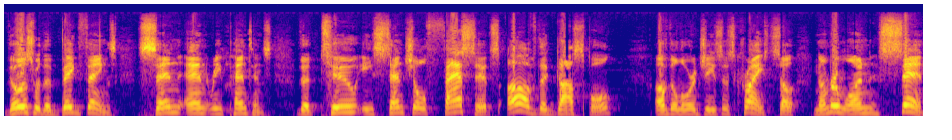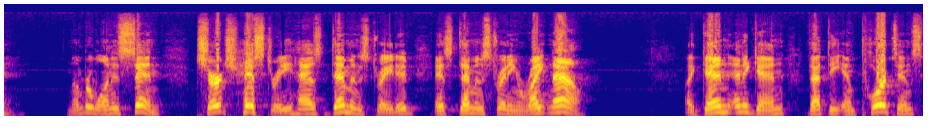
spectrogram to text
Those were the big things sin and repentance. The two essential facets of the gospel of the Lord Jesus Christ. So, number one, sin. Number one is sin. Church history has demonstrated, it's demonstrating right now, again and again, that the importance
